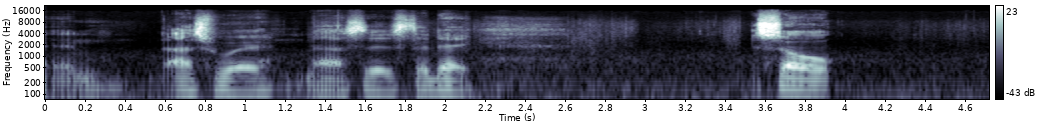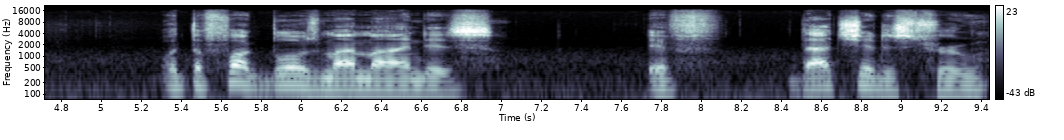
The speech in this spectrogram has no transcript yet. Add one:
And that's where NASA is today. So, what the fuck blows my mind is if that shit is true,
